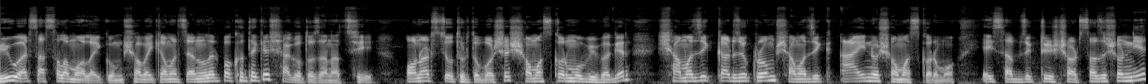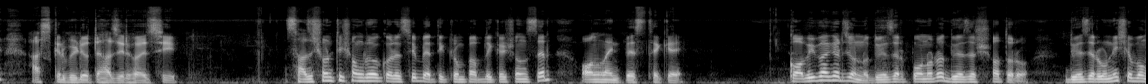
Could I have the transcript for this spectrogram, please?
ভিউয়ার্স, আসসালামু আলাইকুম। সবাইকে আমার চ্যানেলের পক্ষ থেকে স্বাগত জানাচ্ছি। অনার্স চতুর্থ বর্ষের সমাজকর্ম বিভাগের সামাজিক কার্যক্রম, সামাজিক আইন ও সমাজকর্ম এই সাবজেক্টটির শর্ট সাজেশন নিয়ে আজকের ভিডিওতে হাজির হয়েছি। সাজেশনটি সংগ্রহ করেছি ব্যতিক্রম পাবলিকেশনসের অনলাইন পেজ থেকে। ক বিভাগের জন্য দুই হাজার পনেরো, দুই হাজার সতেরো, দুই হাজার উনিশ এবং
